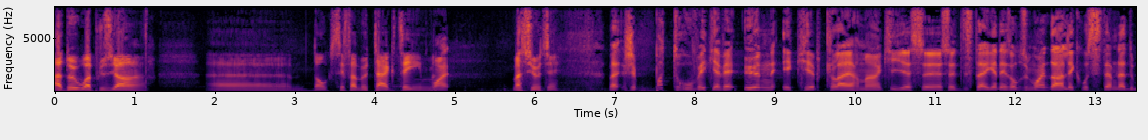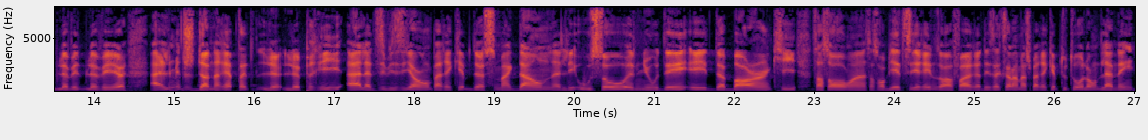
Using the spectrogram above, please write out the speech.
à deux ou à plusieurs. Euh, donc, ces fameux tag team. Ouais. Mathieu, tiens. Ben, j'ai pas trouvé qu'il y avait une équipe clairement qui euh, se, se distinguait des autres, du moins dans l'écosystème de la WWE. À la limite, je donnerais peut-être le, le prix à la division par équipe de SmackDown, les Usos, New Day et The Bar qui s'en sont, euh, sont bien tirés, nous ont offert des excellents matchs par équipe tout au long de l'année.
